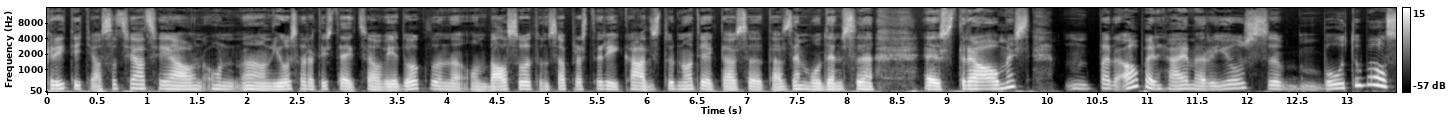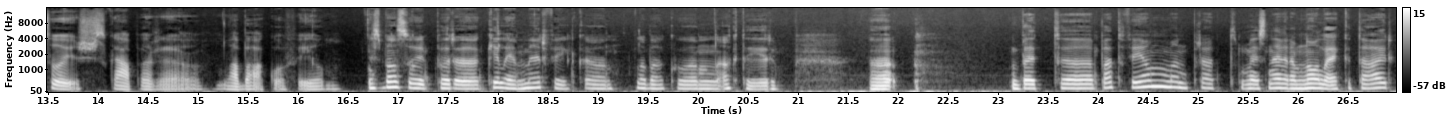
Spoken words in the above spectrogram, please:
kritiķu asociācijā un, un, un jūs varat izteikt savu viedokli un, un balsot un saprast arī, kādas tur notiek tās, tās zemūdens straumes. Mm, par Oppenheimeru jūs eh, būtu balsojuši kā par uh, labāko filmu? Es balsoju par uh, Kilianu Mērfiju kā labāko um, aktieri. Uh, bet uh, pati filma, manuprāt, mēs nevaram noliekt, ka tā ir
